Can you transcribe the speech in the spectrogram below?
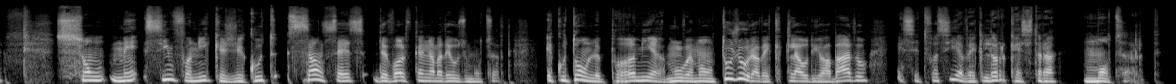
sont mes symphonies que j'écoute sans cesse de Wolfgang Amadeus Mozart. Écoutons le premier mouvement toujours avec Claudio Abado et cette fois-ci avec l'orchestre Mozart.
